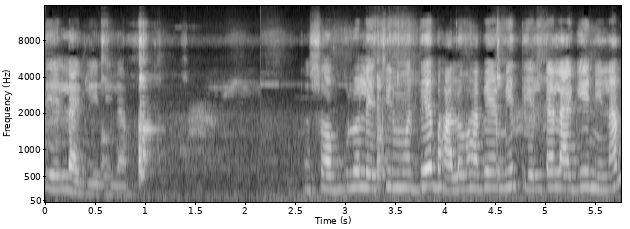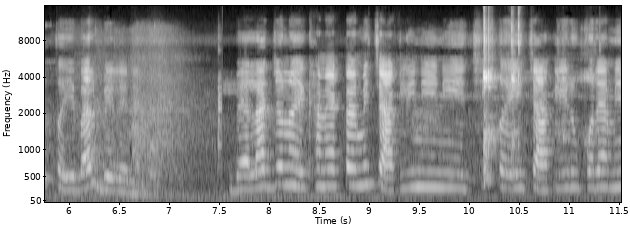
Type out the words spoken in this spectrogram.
তেল লাগিয়ে নিলাম। তো সবগুলো লেচির মধ্যে ভালোভাবে আমি তেলটা লাগিয়ে নিলাম, তো এবার বেলে নেব। বেলার জন্য এখানে একটা আমি চাকলি নিয়ে নিয়েছি। তো এই চাকলির উপরে আমি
